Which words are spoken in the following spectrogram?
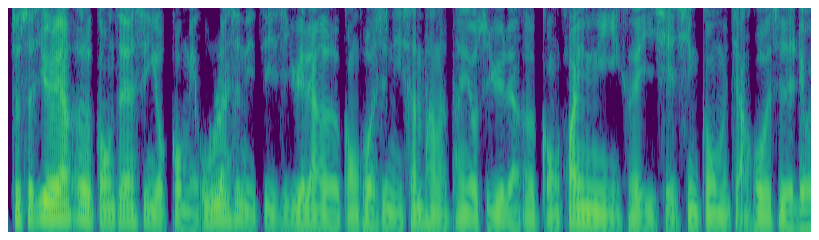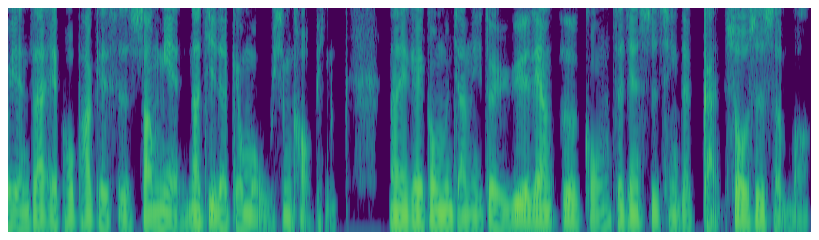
就是月亮二宫这件事情有共鸣，无论是你自己是月亮二宫，或者是你身旁的朋友是月亮二宫，欢迎你可以写信跟我们讲，或者是留言在 Apple Podcasts 上面，那记得给我们五星好评。那也可以跟我们讲你对于月亮二宫这件事情的感受是什么？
